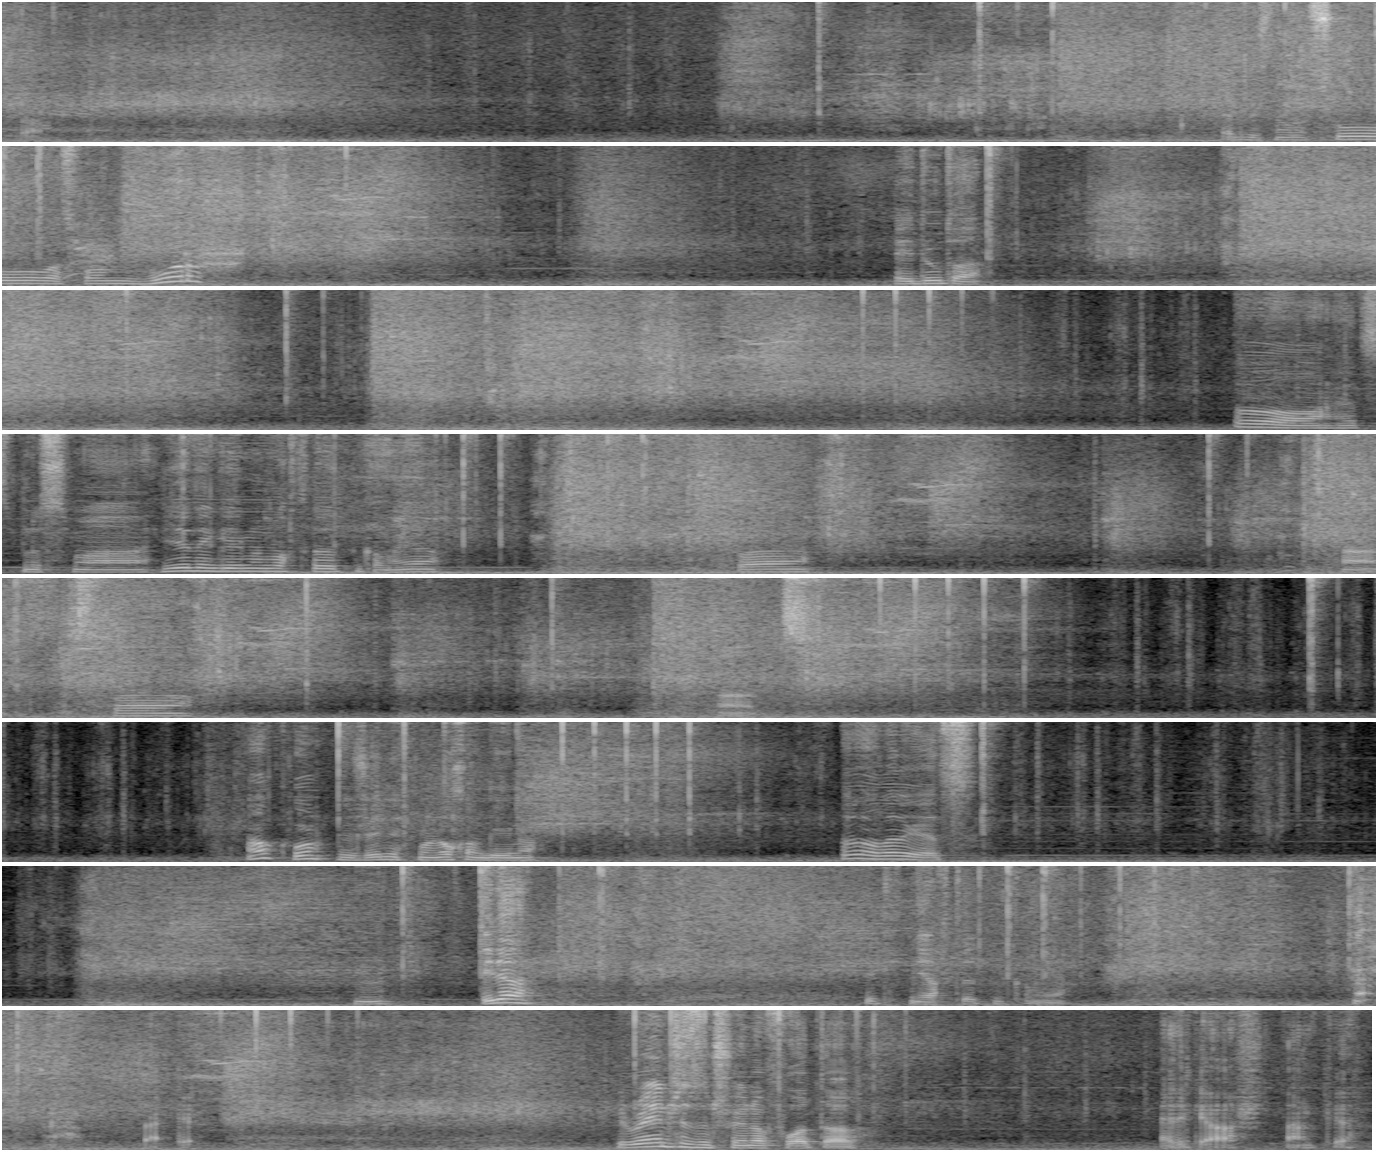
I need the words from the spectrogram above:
So. Das ist noch so was von So, jetzt müssen wir hier den Gegner noch töten. Komm her. Zwei. Eins, zwei. Eins. Oh cool, wir sehen nicht mal noch am Gegner. So, weiter geht's. Hm. Wieder? Wirklich nervt töten, komm her. Na. Die Range ist ein schöner Vorteil. Heiliger Arsch, danke.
